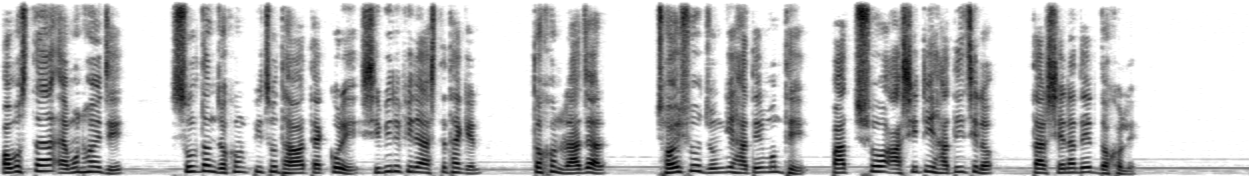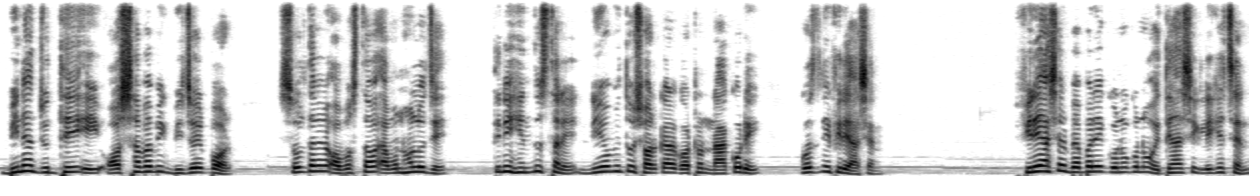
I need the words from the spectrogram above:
অবস্থা এমন হয় যে, সুলতান যখন পিছু ধাওয়া ত্যাগ করে শিবিরে ফিরে আসতে থাকেন, তখন রাজার ছয়শো জঙ্গি হাতির মধ্যে পাঁচশো আশিটি হাতি ছিল তার সেনাদের দখলে। বিনা যুদ্ধে এই অস্বাভাবিক বিজয়ের পর সুলতানের অবস্থাও এমন হলো যে তিনি হিন্দুস্তানে নিয়মিত সরকার গঠন না করেই গজনি ফিরে আসেন। ফিরে আসার ব্যাপারে কোনো কোনো ঐতিহাসিক লিখেছেন,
